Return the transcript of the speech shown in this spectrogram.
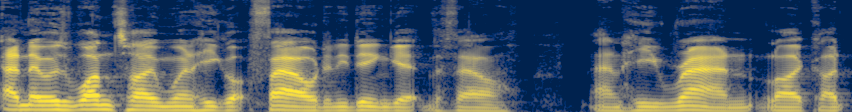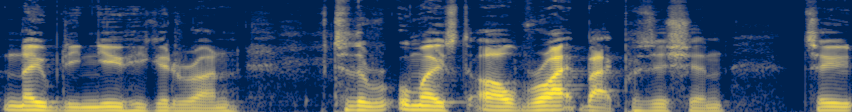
And there was one time when he got fouled and he didn't get the foul, and he ran like I, nobody knew he could run to the almost old right back position to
